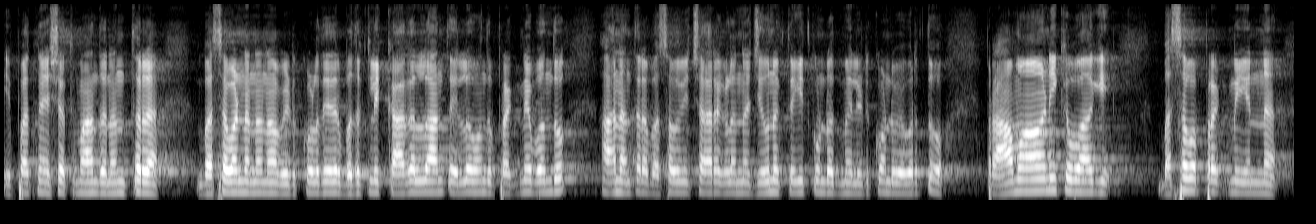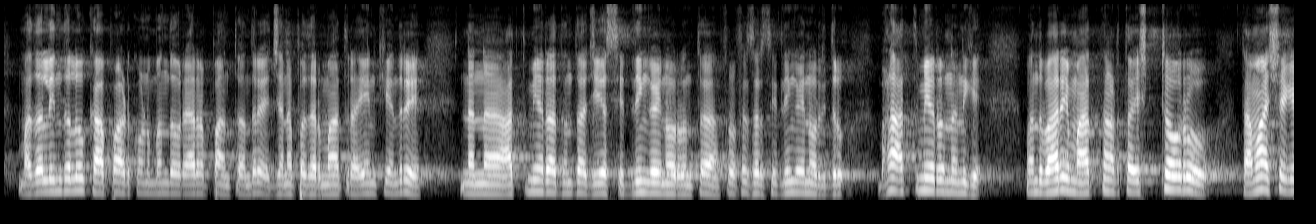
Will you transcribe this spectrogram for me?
ಇಪ್ಪತ್ತನೇ ಶತಮಾನದ ನಂತರ ಬಸವಣ್ಣನ ನಾವು ಇಟ್ಕೊಳ್ಳದೆ ಬದುಕಲಿಕ್ಕಾಗಲ್ಲ ಅಂತ ಎಲ್ಲೋ ಒಂದು ಪ್ರಜ್ಞೆ ಬಂದು ಆ ನಂತರ ಬಸವ ವಿಚಾರಗಳನ್ನು ಜೀವನಕ್ಕೆ ತೆಗೆದುಕೊಂಡು ಹೋದ್ಮೇಲೆ ಇಟ್ಕೊಂಡು ಹೊರತು ಪ್ರಾಮಾಣಿಕವಾಗಿ ಬಸವ ಪ್ರಜ್ಞೆಯನ್ನು ಮೊದಲಿಂದಲೂ ಕಾಪಾಡ್ಕೊಂಡು ಬಂದವ್ರು ಯಾರಪ್ಪ ಅಂತಂದರೆ ಜನಪದರು ಮಾತ್ರ ಏನಕ್ಕೆ ಅಂದರೆ ನನ್ನ ಆತ್ಮೀಯರಾದಂಥ ಜಿ ಎಸ್ ಸಿದ್ಲಿಂಗಯ್ಯನವರು ಅಂತ ಪ್ರೊಫೆಸರ್ ಸಿದ್ಲಿಂಗಯ್ಯನವರು ಇದ್ದರು ಬಹಳ ಆತ್ಮೀಯರು ನನಗೆ. ಒಂದು ಬಾರಿ ಮಾತನಾಡ್ತಾ ಎಷ್ಟು ಅವರು ತಮಾಷೆಗೆ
